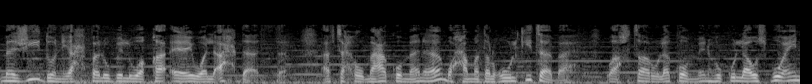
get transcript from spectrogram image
مجيد يحفل بالوقائع والأحداث أفتح معكم أنا محمد الغول كتابه وأختار لكم منه كل أسبوع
